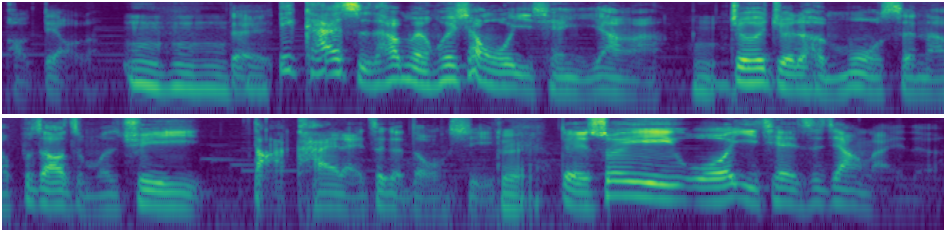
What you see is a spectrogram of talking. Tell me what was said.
跑掉了。嗯哼，对。一开始他们会像我以前一样啊，就会觉得很陌生啊，不知道怎么去打开来这个东西。对对，所以我以前也是这样来的，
